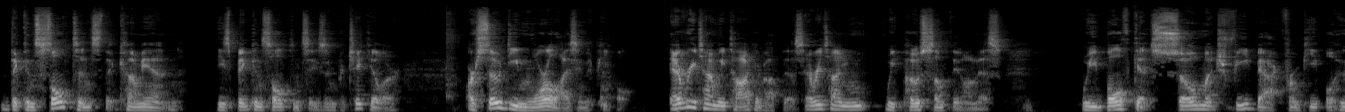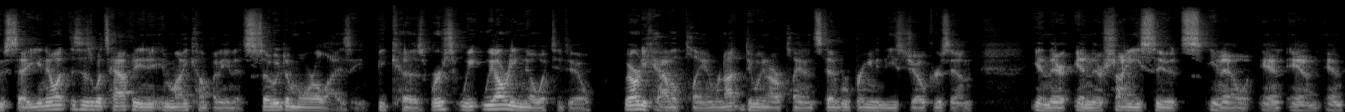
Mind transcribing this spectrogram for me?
the consultants that come in, these big consultancies in particular, are so demoralizing to people. Every time we talk about this, every time we post something on this, we both get so much feedback from people who say, you know what, this is what's happening in my company, and it's so demoralizing because we're we, we already know what to do. We already have a plan. We're not doing our plan. Instead, we're bringing these jokers in, in their in their shiny suits, you know, and and and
